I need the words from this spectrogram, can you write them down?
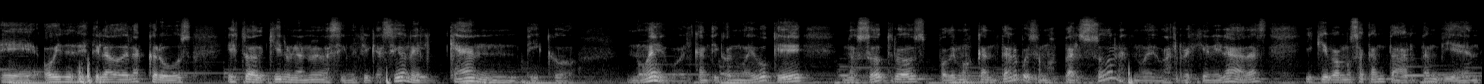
Eh, hoy desde este lado de la cruz, esto adquiere una nueva significación, el cántico nuevo, el cántico nuevo que nosotros podemos cantar, pues somos personas nuevas, regeneradas, y que vamos a cantar también,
